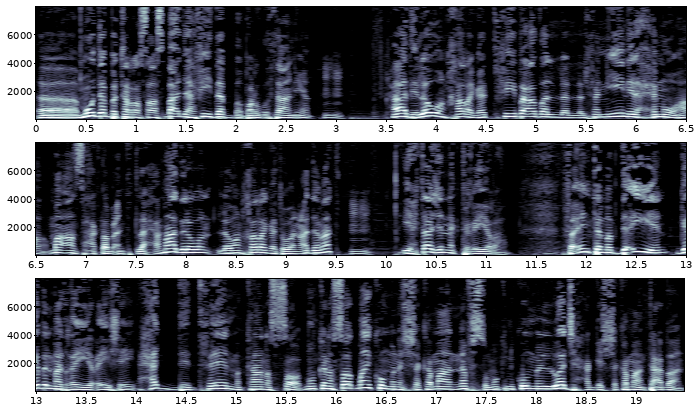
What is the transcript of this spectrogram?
آه مو دبة الرصاص بعدها في دبة برضو ثانية. هذه لو انخرقت في بعض ال- ال- الفنيين يلحموها ما أنصحك طبعا تتلحم هذه لو لو انخرقت وانعدمت. يحتاج إنك تغيرها. فأنت مبدئيا قبل ما تغير أي شيء حدد فين مكان الصوت. ممكن الصوت ما يكون من الشكمان نفسه ممكن يكون من الوجه حق الشكمان تعبان.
